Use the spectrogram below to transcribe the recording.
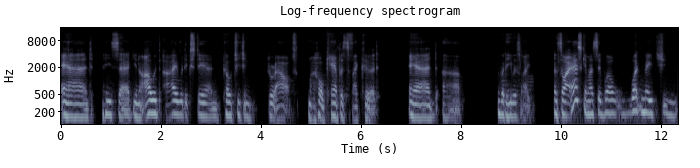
And he said, you know, I would I would extend co-teaching throughout my whole campus if I could. And uh, but he was like, and so I asked him, I said, Well, what made you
